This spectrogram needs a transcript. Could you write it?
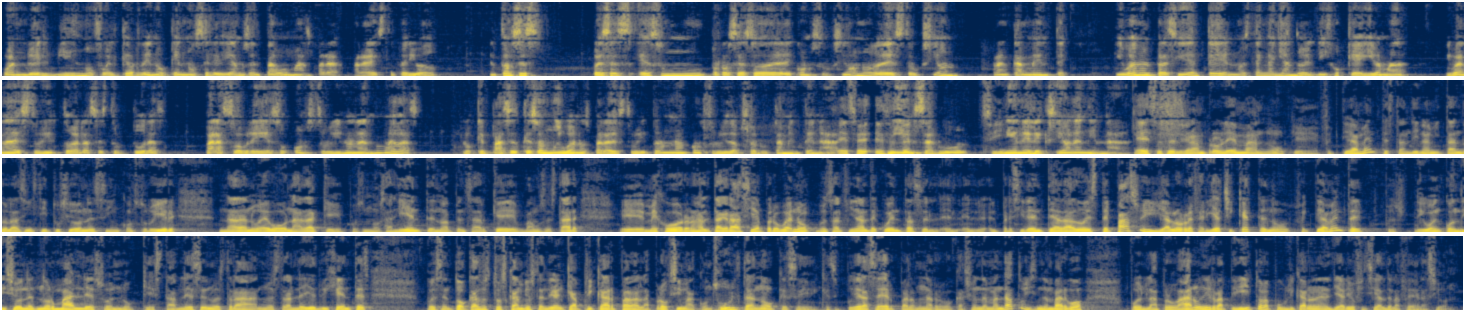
cuando él mismo fue el que ordenó que no se le diera un centavo más para, para este periodo. Entonces, pues es, es un proceso de deconstrucción o de destrucción, francamente. Y bueno, el presidente no está engañando, él dijo que iban a, iban a destruir todas las estructuras para sobre eso construir unas nuevas. Lo que pasa es que son muy buenos para destruir, pero no han construido absolutamente nada. ni en salud, ni en elecciones, ni en nada. Ese es el gran problema, ¿no? Que efectivamente están dinamitando las instituciones sin construir nada nuevo, nada que pues nos aliente, ¿no? A pensar que vamos a estar eh, mejor, Altagracia, pero bueno, pues al final de cuentas el, el, el, presidente ha dado este paso y ya lo refería Chiquete, ¿no? Efectivamente, pues digo, en condiciones normales o en lo que establece nuestra, nuestras leyes vigentes, pues en todo caso estos cambios tendrían que aplicar para la próxima consulta, ¿no? Que se, que se pudiera hacer para una revocación de mandato y sin embargo, pues la aprobaron y rapidito la publicaron en el diario oficial de la federación.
